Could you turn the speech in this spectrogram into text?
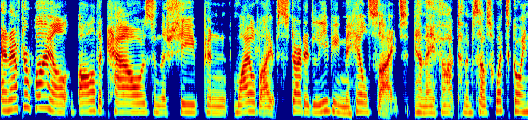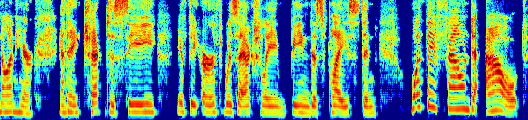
And after a while, all the cows and the sheep and wildlife started leaving the hillsides. And they thought to themselves, what's going on here? And they checked to see if the earth was actually being displaced. And what they found out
